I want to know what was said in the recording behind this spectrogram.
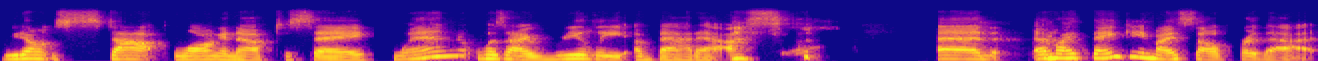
We don't stop long enough to say, when was I really a badass? and am I thanking myself for that?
